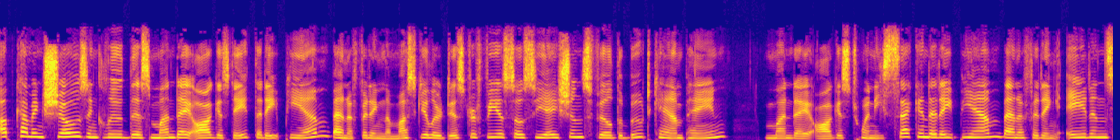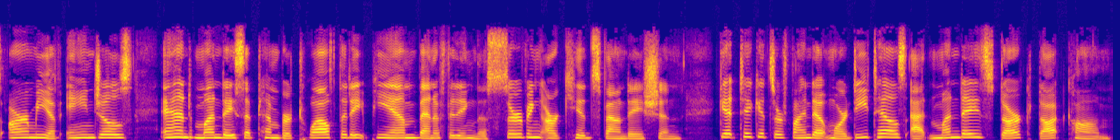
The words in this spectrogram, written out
Upcoming shows include this Monday, August 8th at 8 p.m., benefiting the Muscular Dystrophy Association's Fill the Boot campaign. Monday, August 22nd at 8 p.m., benefiting Aiden's Army of Angels, and Monday, September 12th at 8 p.m., benefiting the Serving Our Kids Foundation. Get tickets or find out more details at mondaysdark.com.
